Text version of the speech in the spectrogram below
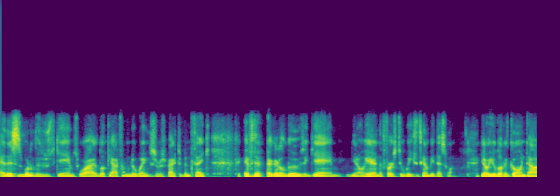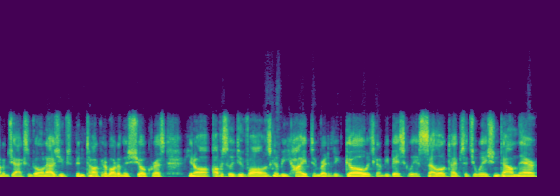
and this is one of those games where I look at from New England's perspective and think, if they're going to lose a game, you know, here in the first two weeks, it's going to be this one. You know, you look at going down to Jacksonville, and as you've been talking about in this show, Chris, you know, obviously Duval is going to be hyped and ready to go. It's going to be basically a sellout type situation down there.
